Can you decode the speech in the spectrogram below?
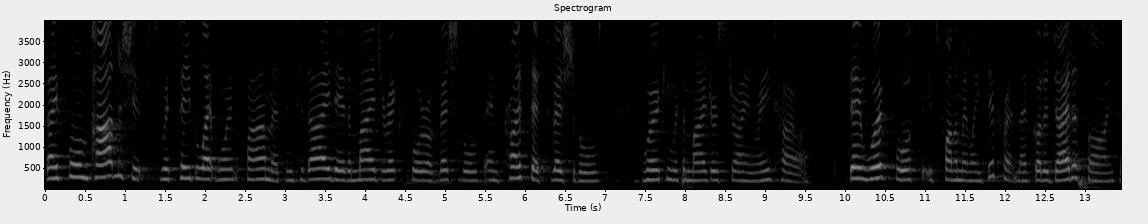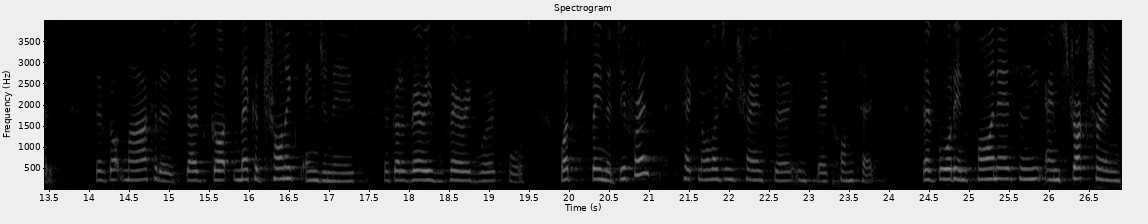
They formed partnerships with people that weren't farmers, and today they're the major exporter of vegetables and processed vegetables, working with a major Australian retailer. Their workforce is fundamentally different. They've got a data scientist, They've got marketers, they've got mechatronics engineers, they've got a very varied workforce. What's been the difference? Technology transfer into their context. They've brought in financing and structuring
